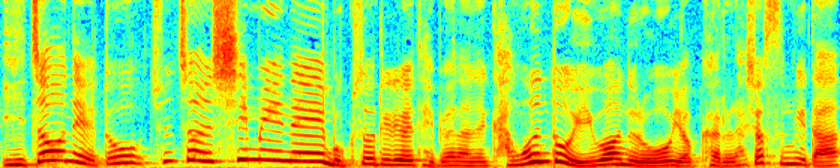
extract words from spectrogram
이전에도 춘천 시민의 목소리를 대변하는 강원도 의원으로 역할을 하셨습니다.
